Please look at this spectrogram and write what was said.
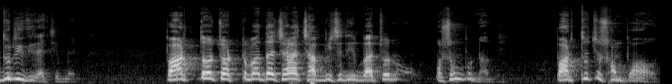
দুর্নীতির অ্যাচিভমেন্ট পার্থ চট্টোপাধ্যায় ছাড়া ছাব্বিশে নির্বাচন অসম্পূর্ণ হবে। পার্থ হচ্ছে সম্পদ।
